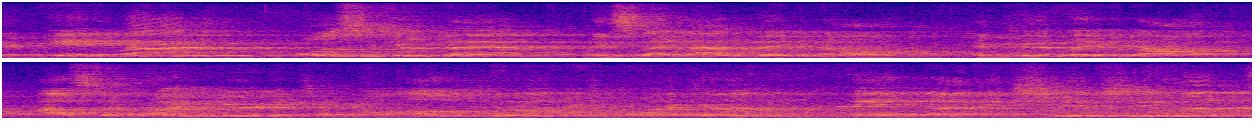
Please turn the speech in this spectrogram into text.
if anybody wants to come down and say hi to Baby Dog and pet Baby Dog, I'll sit right here until you'll all come if you want to come. And, uh, and she'd, she'd love to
